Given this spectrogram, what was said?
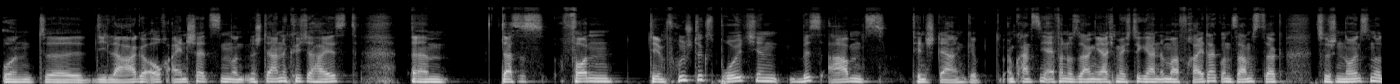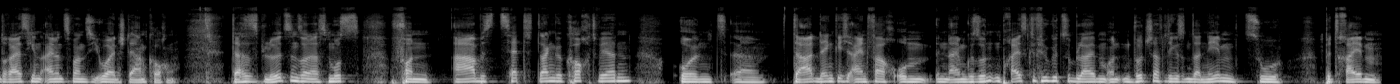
und äh, die Lage auch einschätzen. Und eine Sterneküche heißt, ähm, dass es von dem Frühstücksbrötchen bis abends den Stern gibt. Man kann es nicht einfach nur sagen, ja, ich möchte gern immer Freitag und Samstag zwischen 19.30 Uhr und 21 Uhr einen Stern kochen. Das ist Blödsinn, sondern es muss von A bis Z dann gekocht werden und äh, da denke ich einfach, um in einem gesunden Preisgefüge zu bleiben und ein wirtschaftliches Unternehmen zu betreiben,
